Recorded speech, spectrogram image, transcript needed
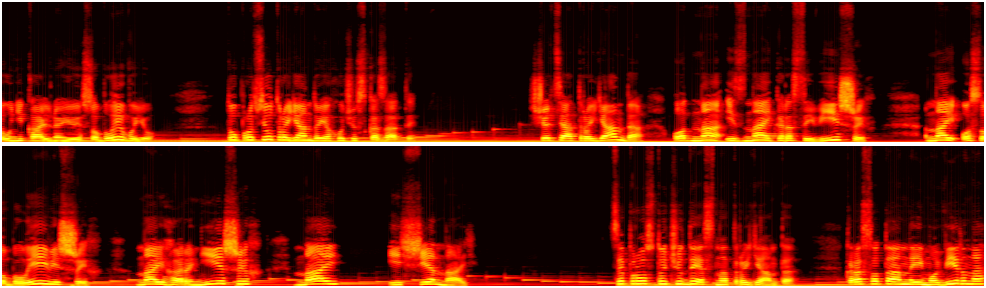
унікальною і особливою, то про цю троянду я хочу сказати, що ця троянда одна із найкрасивіших, найособливіших, найгарніших, най і ще най. Це просто чудесна троянда. Красота неймовірна,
